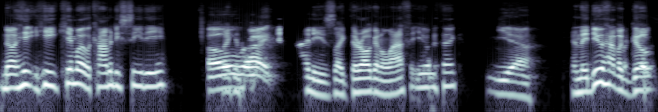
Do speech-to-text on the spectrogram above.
No, he he came out with a comedy CD. Oh Like right, Nineties, like they're all gonna laugh at you, I think. yeah, And they do have a goat.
